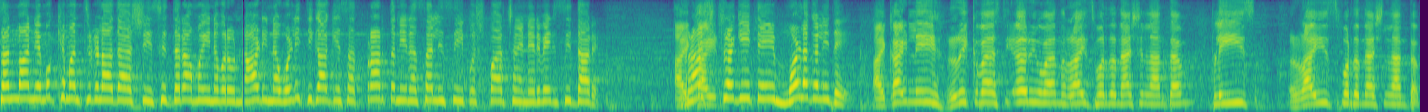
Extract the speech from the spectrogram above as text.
ಸನ್ಮಾನ್ಯ ಮುಖ್ಯಮಂತ್ರಿಗಳಾದ ಶ್ರೀ ಸಿದ್ದರಾಮಯ್ಯನವರು ನಾಡಿನ ಒಳಿತಿಗಾಗಿ ಸತ್ಪ್ರಾರ್ಥನೆಯನ್ನು ಸಲ್ಲಿಸಿ ಪುಷ್ಪಾರ್ಚನೆ ನೆರವೇರಿಸಿದ್ದಾರೆ. ರಾಷ್ಟ್ರಗೀತೆ ಮೊಳಗಲಿದೆ. I kindly request everyone rise for the national anthem please rise for the national anthem.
